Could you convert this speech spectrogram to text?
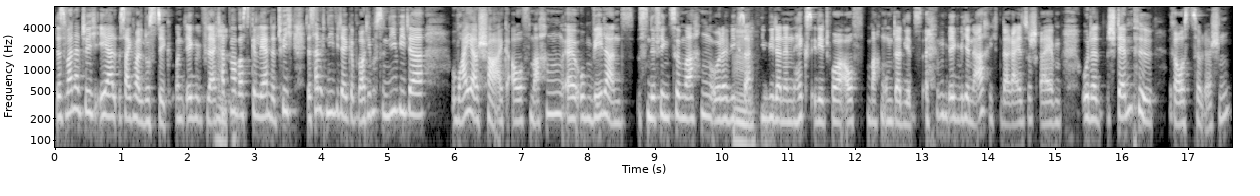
Das war natürlich eher, sag ich mal, lustig. Und irgendwie, vielleicht mhm. hat man was gelernt. Natürlich, das habe ich nie wieder gebraucht. Ich musste nie wieder Wireshark aufmachen, äh, um WLAN-Sniffing zu machen oder wie mhm. gesagt, wie wieder einen Hex-Editor aufmachen, um dann jetzt äh, irgendwelche Nachrichten da reinzuschreiben oder Stempel rauszulöschen.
